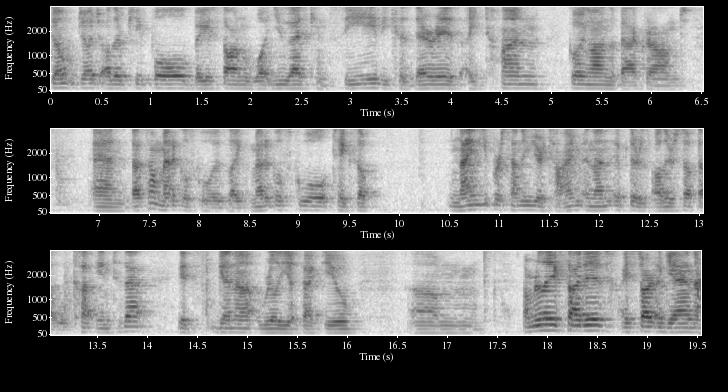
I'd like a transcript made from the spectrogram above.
don't judge other people based on what you guys can see because there is a ton going on in the background. And that's how medical school is. Like medical school takes up 90% of your time and then if there's other stuff that will cut into that it's gonna really affect you. Um, I'm really excited. I start again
